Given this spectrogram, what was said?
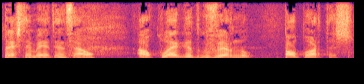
prestem bem atenção, ao colega de governo Paulo Portas.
